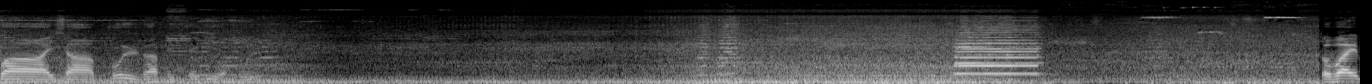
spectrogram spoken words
ભાઈ સાહેબ ફૂલ ટ્રાફિક થઈ ગઈ ફૂલ તો ભાઈ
